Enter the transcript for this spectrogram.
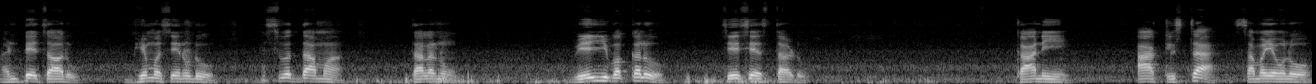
అంటే చాలు. భీమసేనుడు అశ్వత్థామ తలను వేయి బక్కలు చేసేస్తాడు. కానీ ఆ క్లిష్ట సమయంలో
